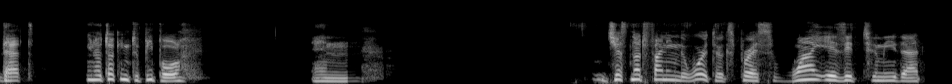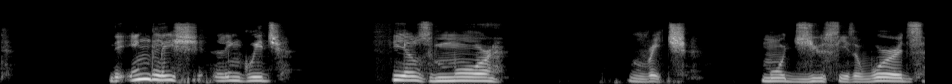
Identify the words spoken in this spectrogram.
that you know talking to people and just not finding the word to express why is it to me that the English language feels more rich, more juicy. The words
